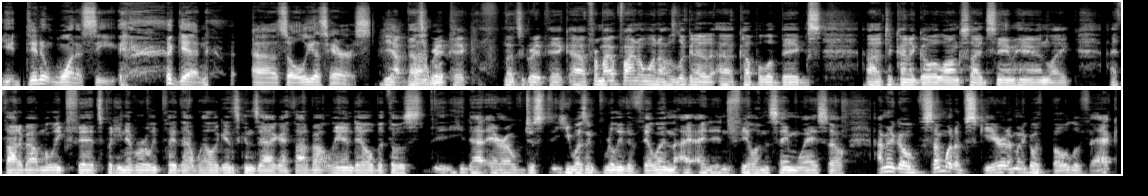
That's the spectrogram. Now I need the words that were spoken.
you didn't want to see again. Uh, so Elias Harris. Yeah, that's a Um, great pick. That's a great pick. Uh, for my final one, I was looking at a, a couple of bigs uh, to kind of go alongside Samhan. Like I thought about Malik Fitts, but he never really played that well against Gonzaga. I thought about Landale, but those he, that era just he wasn't really the villain. I, I didn't feel in the same way. So I'm going to go somewhat obscure. and I'm going to go with Beau Levesque.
